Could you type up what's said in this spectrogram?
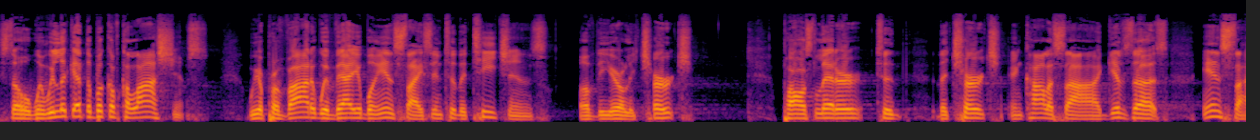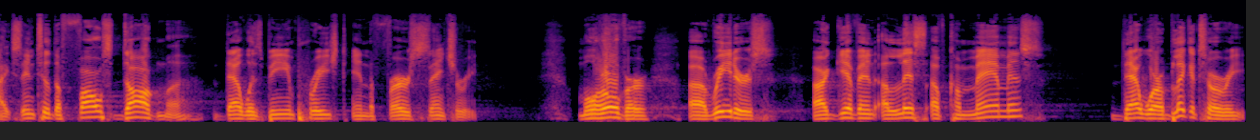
So when we look at the book of Colossians, we are provided with valuable insights into the teachings of the early church. Paul's letter to the church in Colossae gives us insights into the false dogma that was being preached in the first century. Moreover, uh, readers are given a list of commandments that were obligatory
